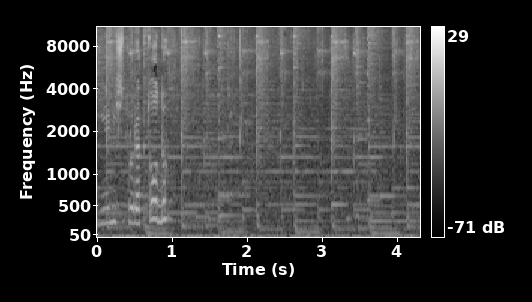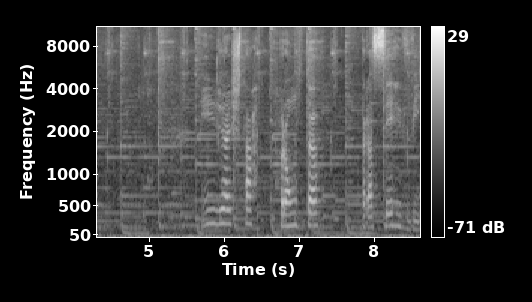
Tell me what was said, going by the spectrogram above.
E mistura tudo. E já está pronta para servir.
